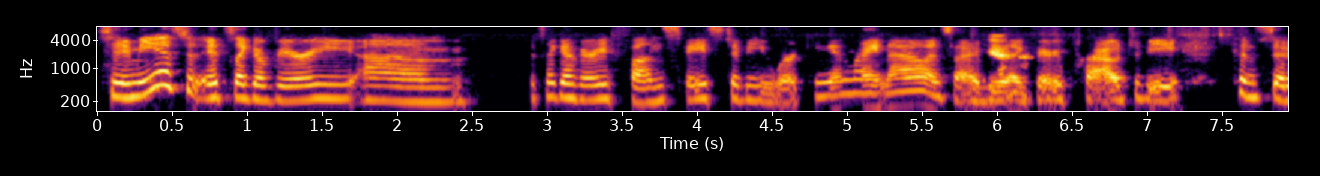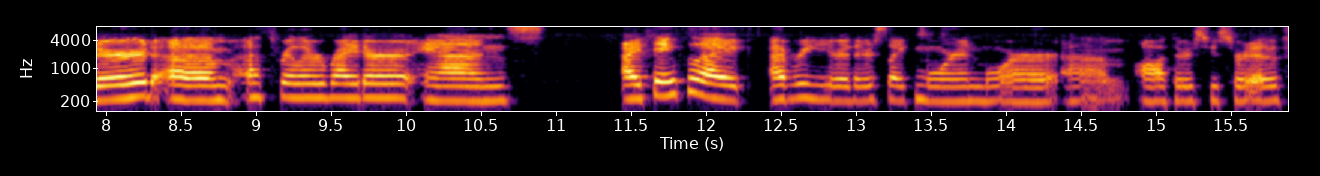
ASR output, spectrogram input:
to me it's it's like a very um it's like a very fun space to be working in right now and so i'd be Yeah. like very proud to be considered um a thriller writer and i think like every year there's like more and more um authors who sort of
